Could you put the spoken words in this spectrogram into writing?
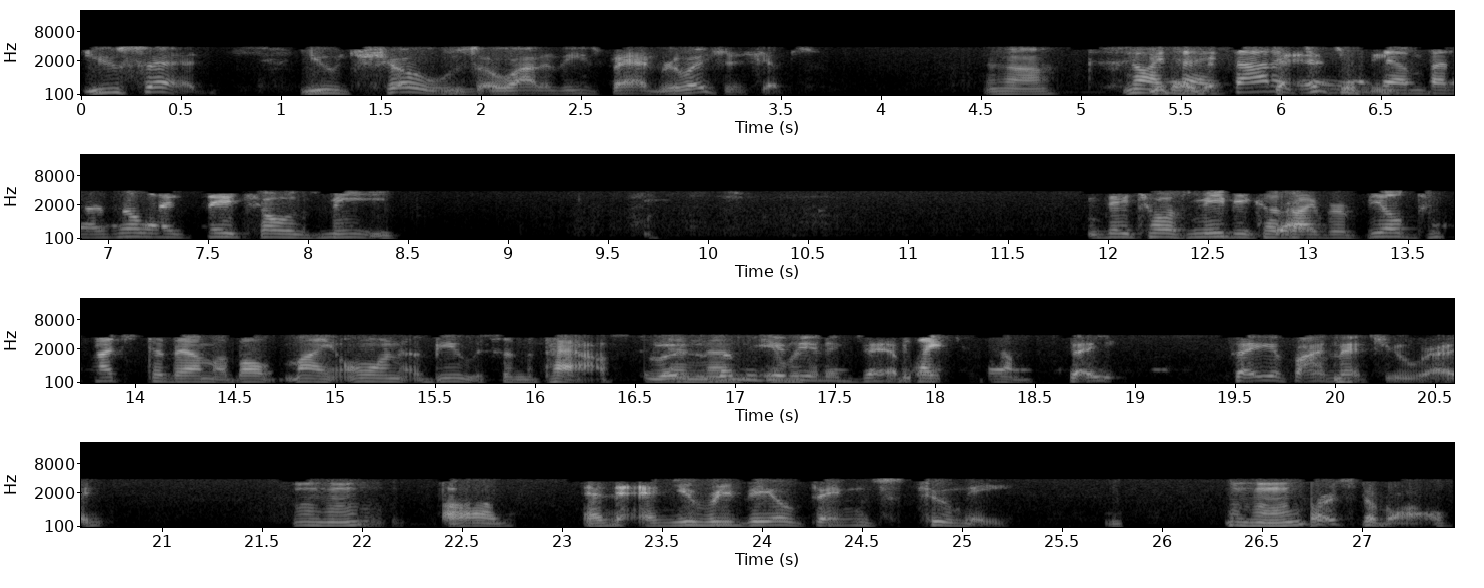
You said you chose a lot of these bad relationships. Uh-huh. No, I, You know, I thought I chose them, but I realized they chose me. They chose me because Well- I revealed too much to them about my own abuse in the past, Let, and let then me give you an example. like them. Say, say if I met you, right, Mhm. um, and and you revealed things to me. Mhm. First of all,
